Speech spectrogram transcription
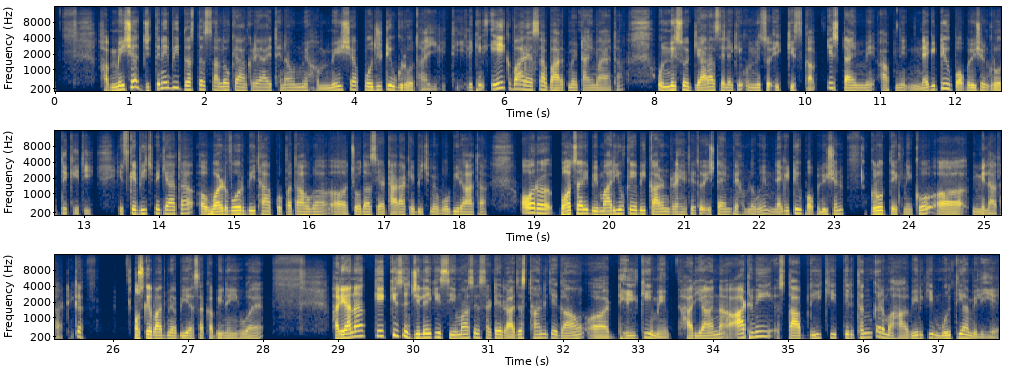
हमेशा जितने भी दस दस सालों के आंकड़े आए थे ना, उनमें हमेशा पॉजिटिव ग्रोथ आई थी। लेकिन एक बार ऐसा भारत में टाइम आया था 1911 से लेके 1921 का, इस टाइम में आपने नेगेटिव पॉपुलेशन ग्रोथ देखी थी। इसके बीच में क्या था वर्ल्ड वॉर भी था, आपको पता होगा चौदह से अठारह के बीच में वो भी रहा था। और बहुत सारी बीमारियों के भी कारण रहे थे तो इस टाइम पर हम लोगों ने नेगेटिव पॉपुलेशन ग्रोथ देखने को मिला था, ठीक है? उसके बाद में अभी ऐसा कभी नहीं हुआ है। हरियाणा के किस ज़िले की सीमा से सटे राजस्थान के गाँव ढिलकी में हरियाणा आठवीं शताब्दी की तीर्थंकर महावीर की मूर्तियाँ मिली है?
